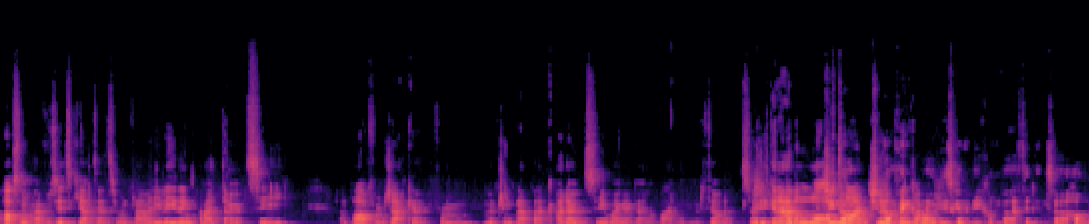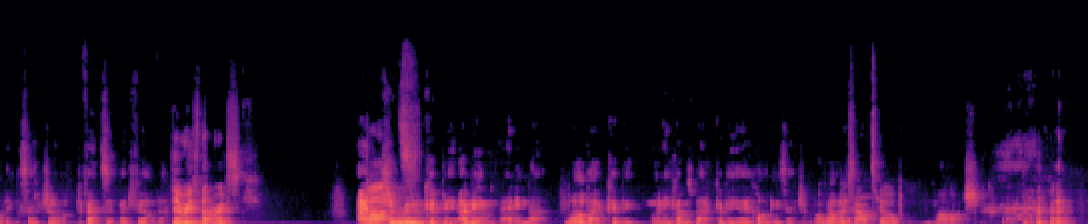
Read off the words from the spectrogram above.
Arsenal have Rosicky, Arteta, and Flamini leaving, and I don't see, apart from Xhaka from Mönchengladbach, I don't see Wenger going and buying a midfielder. So Do he's going to have a lot do you of not, time. Do you not think flourish. Iwobi's going to be converted into a holding central defensive midfielder? There is that risk. And But- Giroud could be. I mean, any Welbeck could be when he comes back. Could be a holding central. Well, well, it's out till March.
